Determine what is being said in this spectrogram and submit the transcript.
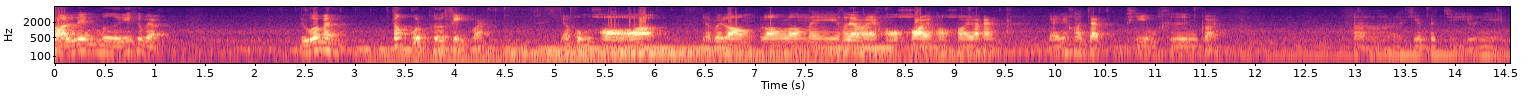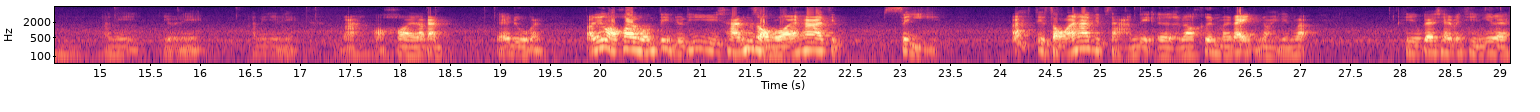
ตอนเล่นมือนี่คือแบบ หรือว่ามันต้องกดเพอร์เฟกต์ว่ะเดี๋ยวผมขอเดี๋ยวไปลองลองลองในเขาเรียกอะไรหอคอยหอคอยแล้วกันเดี๋ยวนี้ขอจัดทีมคืนก่อน อ่าเคียมปจิอยู่นี่ อันนี้อยู่นี่ อันนี้อยู่นี่ มาหอคอยแล้วกันจะได้ดูกัน ตอนนี้หอคอยผมติดอยู่ที่ชั้นสองร้อยห้าสิบสี่ะติดสองร้อยห้าสิบสามดิ เออ เราขึ้นมาได้อีกหน่อยนึงละทีมก็ใช้เป็นทีมนี้เลย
